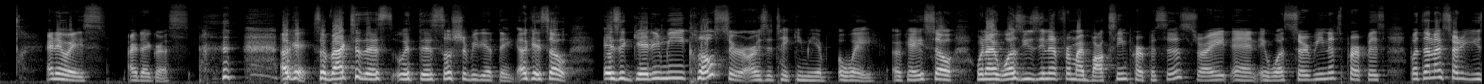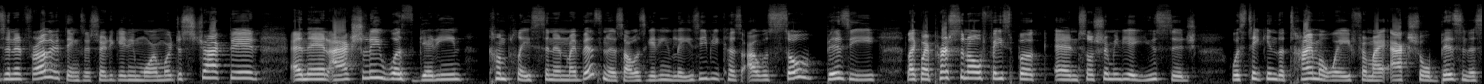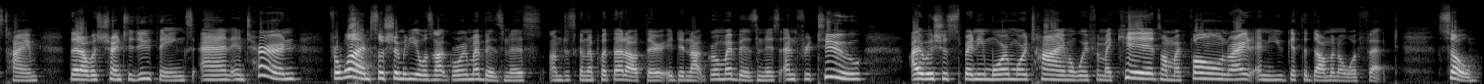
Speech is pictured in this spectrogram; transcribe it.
Anyways, I digress. okay, so back to this with this social media thing. Okay, so is it getting me closer or is it taking me away? Okay, so when I was using it for my boxing purposes, right, and it was serving its purpose, but then I started using it for other things. I started getting more and more distracted, and then I actually was getting complacent in my business. I was getting lazy because I was so busy. Like my personal Facebook and social media usage was taking the time away from my actual business time that I was trying to do things. And in turn, for one, social media was not growing my business. I'm just going to put that out there. It did not grow my business. And for two, I was just spending more and more time away from my kids on my phone, right? And you get the domino effect. So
